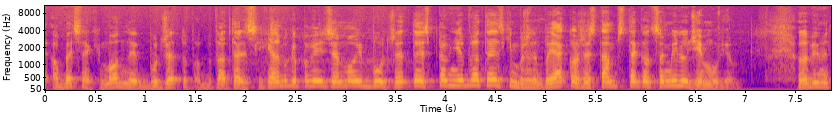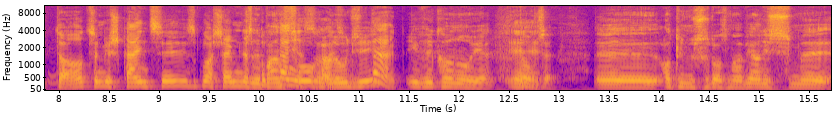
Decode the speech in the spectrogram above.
e, obecnie takich modnych budżetów obywatelskich, ale mogę powiedzieć, że mój budżet to jest pełnie obywatelskim budżetem, bo ja korzystam z tego, co mi ludzie mówią. Robimy to, co mieszkańcy zgłaszają na spotkania. Pan słucha ludzi Tak. i wykonuje. E, Dobrze. E, O tym już rozmawialiśmy.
